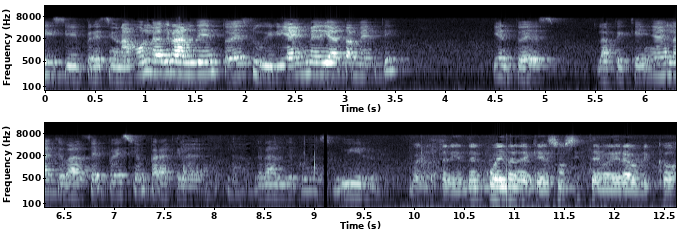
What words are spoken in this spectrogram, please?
y si presionamos la grande entonces subiría inmediatamente y entonces la pequeña es la que va a hacer presión para que la, grande pueda subir. Bueno, teniendo en cuenta de que es un sistema hidráulico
